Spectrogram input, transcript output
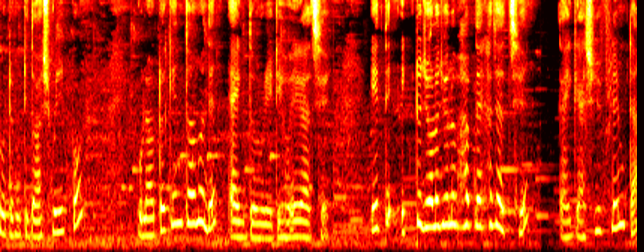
মোটামুটি দশ মিনিট পর। পোলাওটা কিন্তু আমাদের একদম রেডি হয়ে গেছে। এতে একটু জলো জলো ভাব দেখা যাচ্ছে, তাই গ্যাসের ফ্লেমটা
